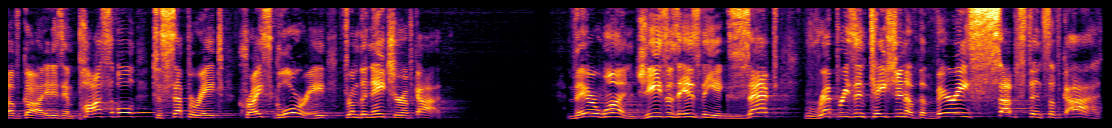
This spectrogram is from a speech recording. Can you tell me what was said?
of God. It is impossible to separate Christ's glory from the nature of God. They are one. Jesus is the exact representation of the very substance of God.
